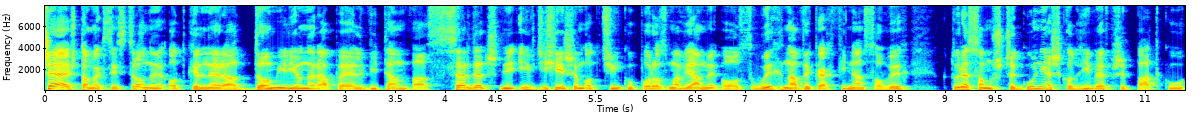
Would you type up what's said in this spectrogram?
Cześć, Tomek z tej strony, od kelnera do milionera.pl. Witam Was serdecznie i w dzisiejszym odcinku porozmawiamy o złych nawykach finansowych, które są szczególnie szkodliwe w przypadku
